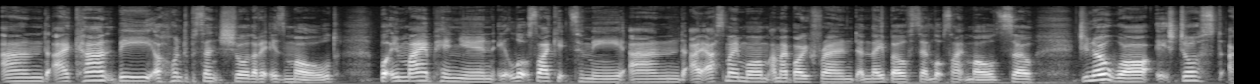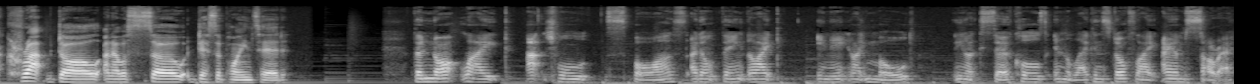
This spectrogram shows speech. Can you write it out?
and I can't be 100% sure that it is mould, but in my opinion, it looks like it to me, and I asked my mum and my boyfriend, and they both said looks like mould, so do you know what? It's just a crap doll, and I was so disappointed. They're not, like, actual spores, I don't think. They're, like, in it, like, mould, you know, like, circles in the leg and stuff. Like, I am sorry.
